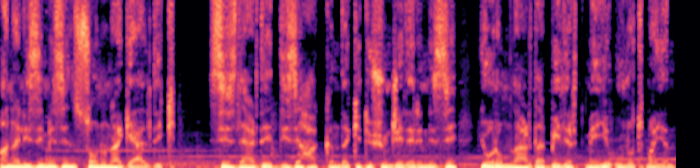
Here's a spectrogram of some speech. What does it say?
Analizimizin sonuna geldik. Sizler de dizi hakkındaki düşüncelerinizi yorumlarda belirtmeyi unutmayın.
